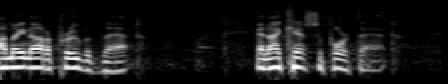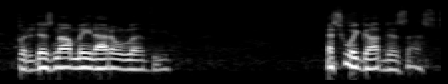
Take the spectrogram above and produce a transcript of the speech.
I may not approve of that. And I can't support that. But it does not mean I don't love you. That's the way God does us.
